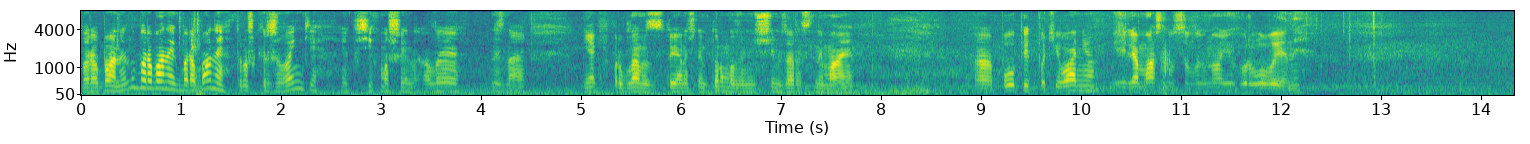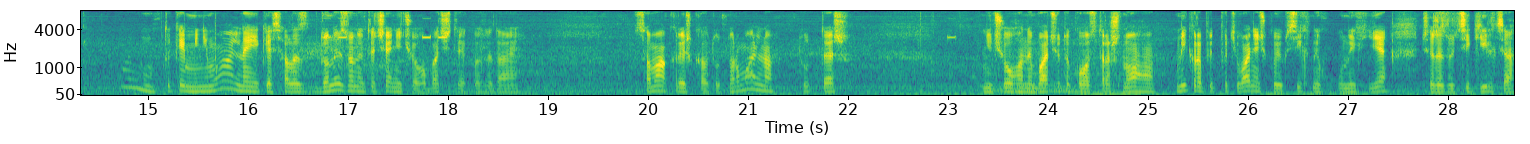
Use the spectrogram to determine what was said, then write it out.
Барабани. Ну, барабани як барабани, трошки ржавенькі, як всіх машин, але не знаю. Ніяких проблем з стояночним тормозом ні з чим зараз немає. По підпотіванню біля масло-заливної горловини. Ну, Таке мінімальне якесь, але донизу не тече нічого. Бачите, як виглядає. Сама кришка тут нормально, тут теж нічого не бачу такого страшного. Мікропідпотіваннячко у всіх них, у них є через оці кільця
